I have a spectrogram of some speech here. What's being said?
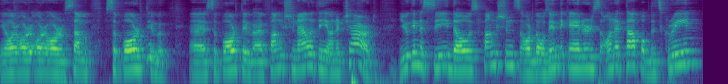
or or, or, or some supportive uh, supportive uh, functionality on a chart, you're gonna see those functions or those indicators on the top of the screen.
